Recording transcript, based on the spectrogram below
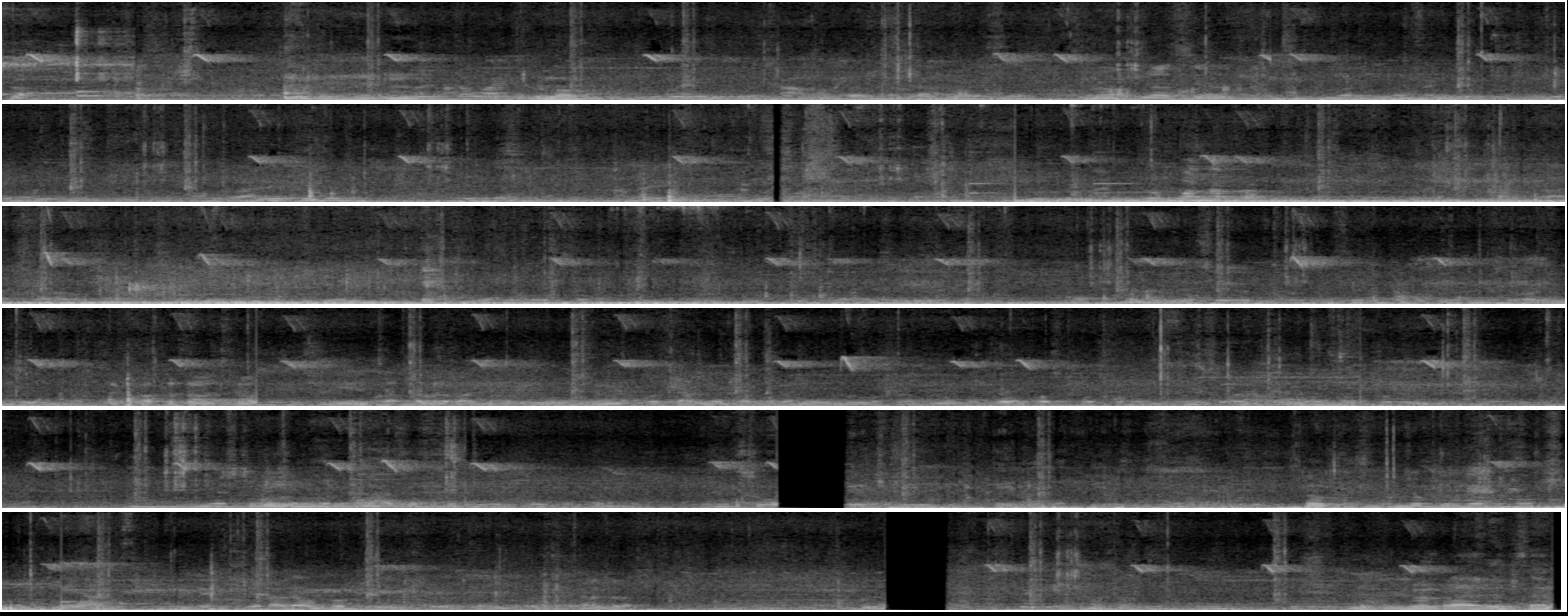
Hello? ఇన్వెస్టిగేషన్ కొన్ని క్లాసెస్ రాయలేదు సార్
